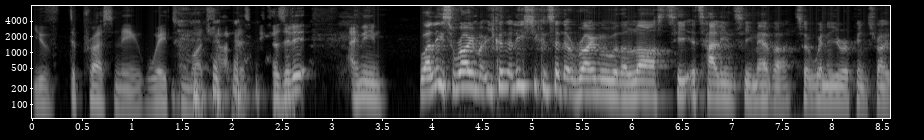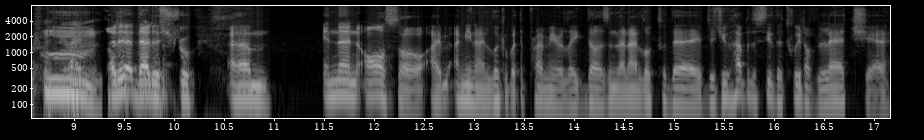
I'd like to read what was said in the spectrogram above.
you've depressed me way too much on this because it. i- I mean, Well, at least Roma. You can at least you can say that Roma were the last te- Italian team ever to win a European trophy. Mm, that, is, that is true. Um, and then also, I, I mean, I look at what the Premier League does, and then I look today. Did you happen to see the tweet of Lecce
